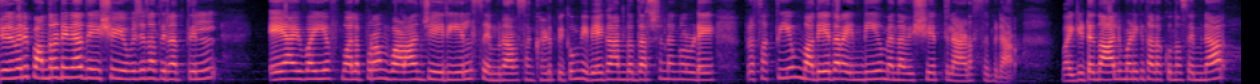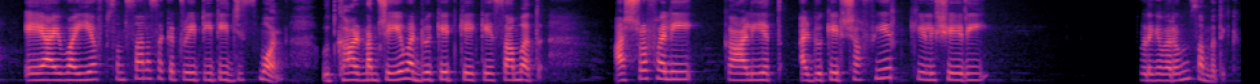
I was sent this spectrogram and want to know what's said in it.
ജനുവരി പന്ത്രണ്ടിന് ദേശീയ യുവജന ദിനത്തിൽ A I Y F Malappuram വളാഞ്ചേരിയിൽ സെമിനാർ സംഘടിപ്പിക്കും. വിവേകാനന്ദ ദർശനങ്ങളുടെ പ്രസക്തിയും മതേതര ഇന്ത്യയും എന്ന വിഷയത്തിലാണ് സെമിനാർ. വൈകിട്ട് നാലു മണിക്ക് നടക്കുന്ന seminar A I Y F സംസ്ഥാന സെക്രട്ടറി ടി ടി ജിസ്മോൻ ഉദ്ഘാടനം ചെയ്യും. Advocate K K Samad Ashraf Ali Kaliyath advocate Shafeer Kilisseri തുടങ്ങിയവരും സംബന്ധിക്കും.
